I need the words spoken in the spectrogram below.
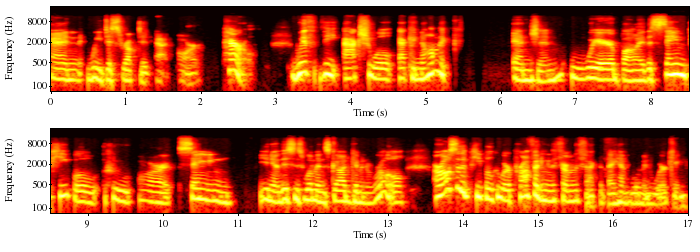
and we disrupt it at our peril. With the actual economic engine, whereby the same people who are saying, you know, this is women's God given role, are also the people who are profiting from the fact that they have women working.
